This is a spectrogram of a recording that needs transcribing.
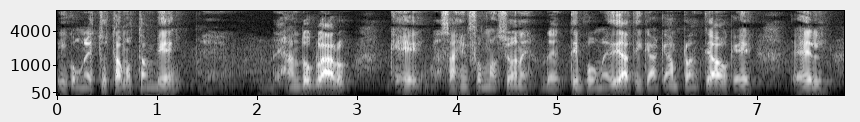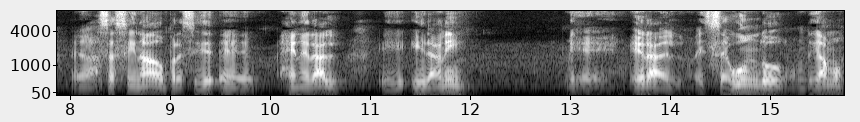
Y con esto estamos también dejando claro que esas informaciones de tipo mediática que han planteado que el eh, asesinado eh, general iraní eh, era el, segundo, digamos,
